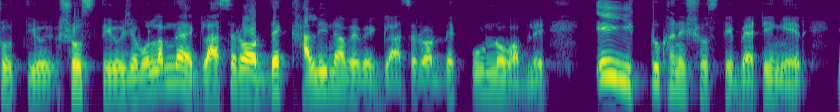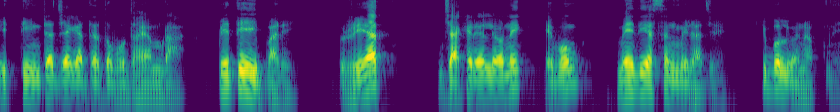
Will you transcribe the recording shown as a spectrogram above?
সত্যি স্বস্তি ওই যে বললাম না গ্লাসের অর্ধেক খালি না ভেবে গ্লাসের অর্ধেক পূর্ণ ভাবলে এই একটুখানি স্বস্তি ব্যাটিংয়ের এই তিনটা জায়গাতে তো বোধহয় আমরা পেতেই পারি। রিয়াদ, জাকের আলী অনেক এবং মেহেদি হাসান মিরাজে, কি বলবেন আপনি?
